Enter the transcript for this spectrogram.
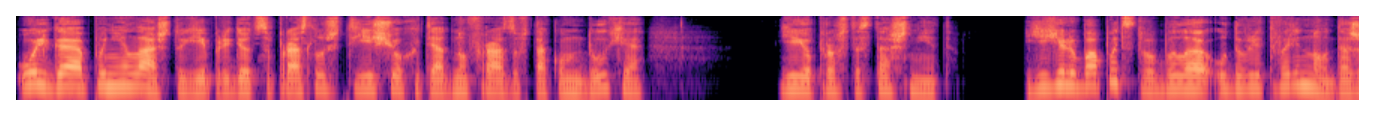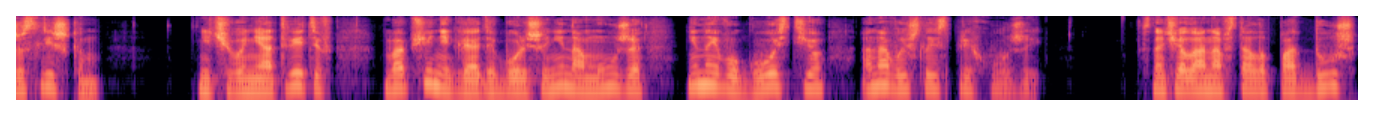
Ольга поняла, что ей придется прослушать еще хоть одну фразу в таком духе, ее просто стошнит. Ее любопытство было удовлетворено, даже слишком. Ничего не ответив, вообще не глядя больше ни на мужа, ни на его гостью, она вышла из прихожей. Сначала она встала под душ,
